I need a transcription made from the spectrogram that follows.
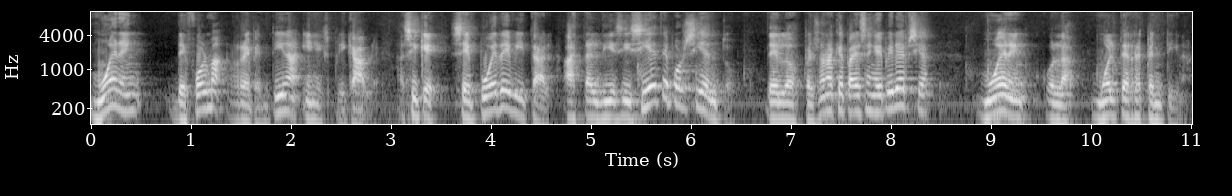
mueren de forma repentina inexplicable. Así que se puede evitar hasta el 17% de las personas que padecen epilepsia mueren con la muerte repentina.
